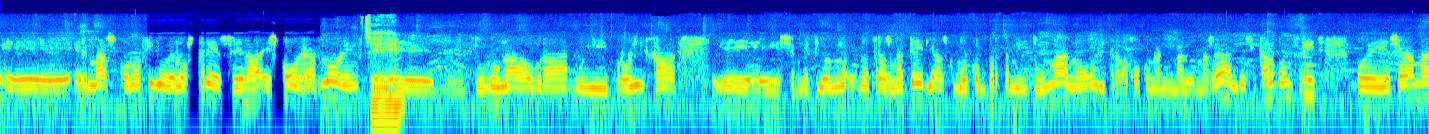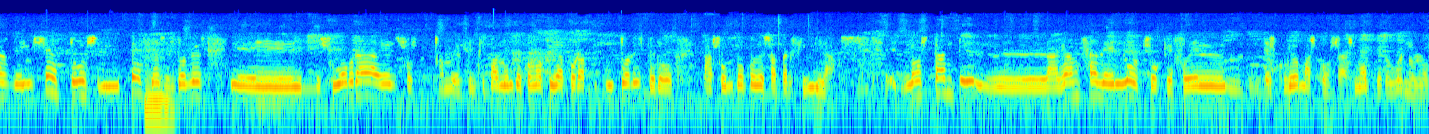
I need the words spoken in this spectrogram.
eh, el más conocido de los tres era es Conrad Lorenz, que tuvo una obra muy prolija, eh, se metió en, otras materias como el comportamiento humano y trabajó con animales más grandes. Y Carl von Fritz, pues era más de insectos y peces, mm. entonces eh, su obra es principalmente conocida por apicultores, pero pasó un poco desapercibida. No obstante, la danza del 8, que fue el, descubrió más cosas, ¿no? Pero bueno, lo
